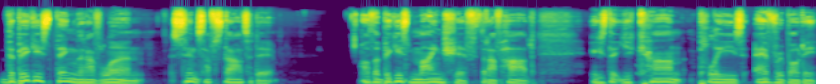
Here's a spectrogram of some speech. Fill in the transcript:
The biggest thing that I've learned since I've started it, or the biggest mind shift that I've had, is that you can't please everybody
